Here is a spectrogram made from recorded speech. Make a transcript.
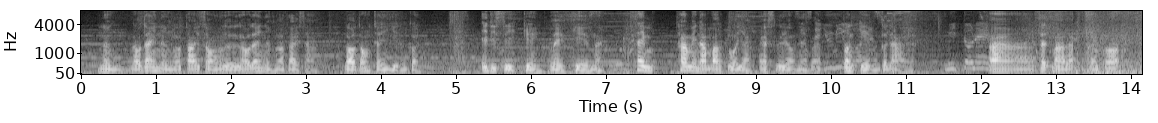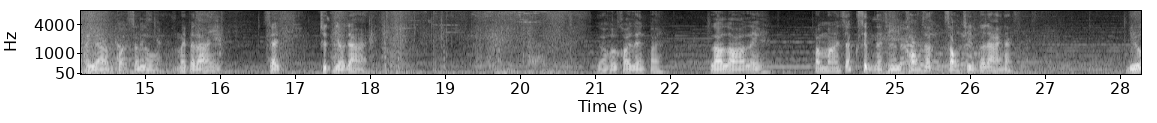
2 1 เราได้ 1 เราตาย 2 หรือเราได้ 1 เราตาย 3 เราต้องใจเย็นๆกันก่อน ADC เก่งเลดเกมนะถ้าถ้าไม่นับบางตัวอย่างแอสเรียลเนี่ยแบบต้นเกมมันก็ได้ อ่าเซตมาแล้ว แล้วก็พยายามกดสโลไม่เป็นไร เซตชุดเดียวได้ เราค่อยๆเล่นไป เรารอเลย ประมาณสัก 10 นาทีของสัก 2 ชิ้นก็ได้นะ บิว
